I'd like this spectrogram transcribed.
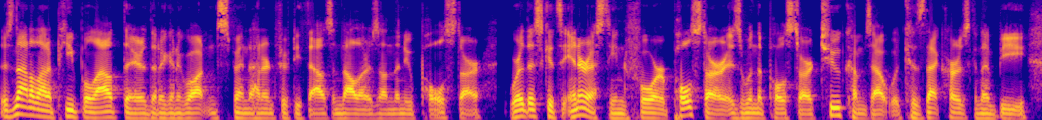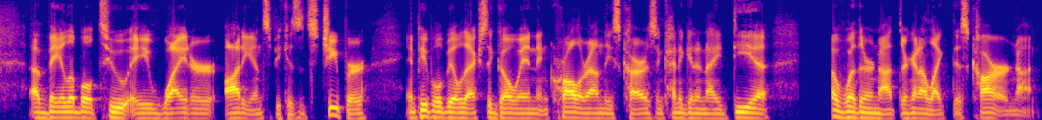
There's not a lot of people out there that are going to go out and spend $150,000 on the new Polestar. Where this gets interesting for Polestar is when the Polestar 2 comes out because that car is going to be available to a wider audience because it's cheaper and people will be able to actually go in and crawl around these cars and kind of get an idea of whether or not they're going to like this car or not.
